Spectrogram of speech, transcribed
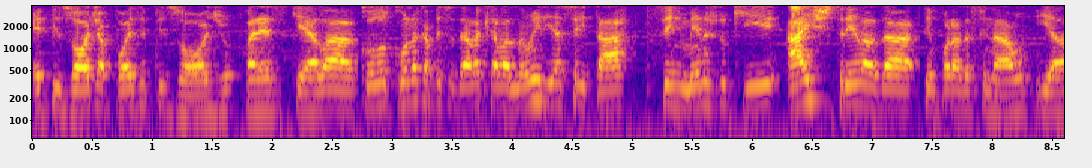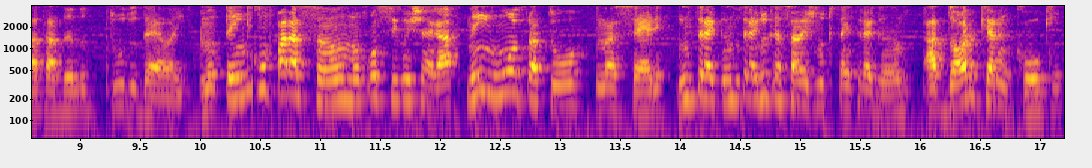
Episódio após episódio, parece que ela colocou na cabeça dela que ela não iria aceitar ser menos do que a estrela da temporada final e ela tá dando tudo dela aí. Não tem comparação, não consigo enxergar nenhum outro ator na série entregando tudo que a Sarah Snook tá entregando. Adoro Karen Culkin,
